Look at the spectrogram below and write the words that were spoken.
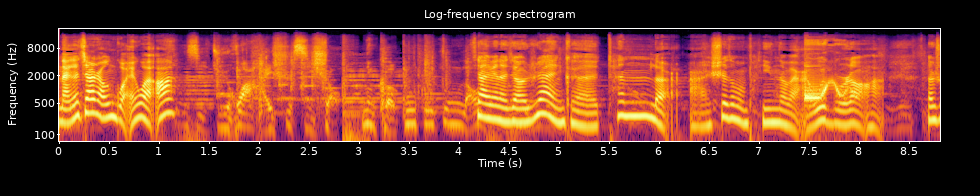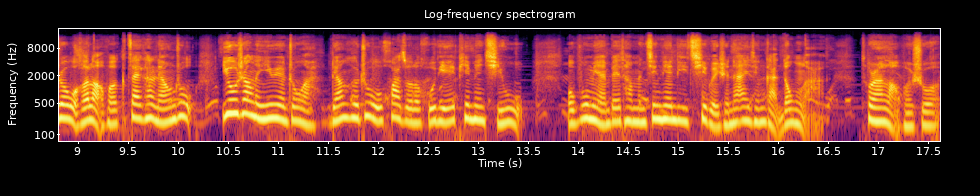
哪个家长管一管啊？下面呢叫 Rank Tendler 啊，是这么拼的吧？我也不知道哈。他说我和老婆在看《梁祝》，忧伤的音乐中啊，梁和祝化作了蝴蝶翩翩起舞，我不免被他们惊天地泣鬼神的爱情感动了。突然老婆说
